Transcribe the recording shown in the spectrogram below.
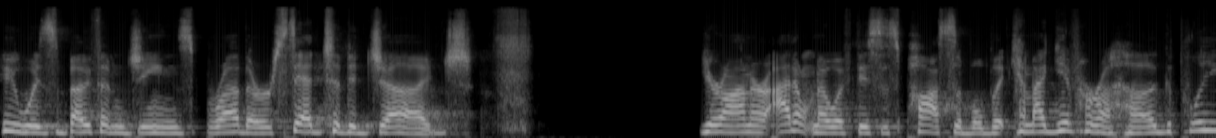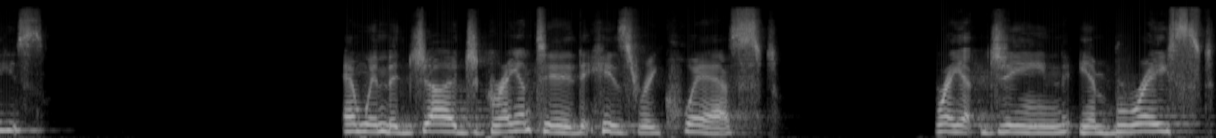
who was Botham Jean's brother, said to the judge, Your Honor, I don't know if this is possible, but can I give her a hug, please? And when the judge granted his request, Brandt Jean embraced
